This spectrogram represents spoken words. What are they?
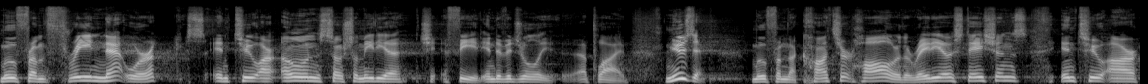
moved from three networks into our own social media feed, individually applied. Music moved from the concert hall or the radio stations into our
